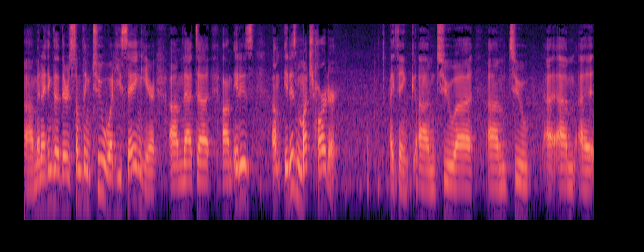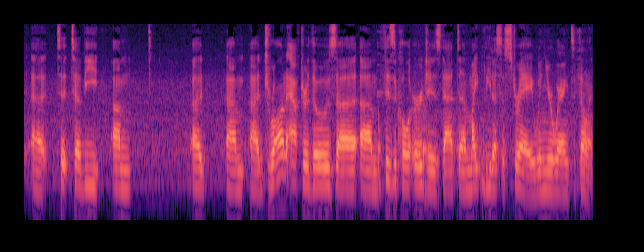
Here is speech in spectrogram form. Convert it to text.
Um, and I think that there's something to what he's saying here um, that um, it is um, it is much harder, I think, um, to uh, um, to uh, um, uh, uh, to to be um, um, uh, drawn after those um, physical urges that might lead us astray when you're wearing tefillin.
